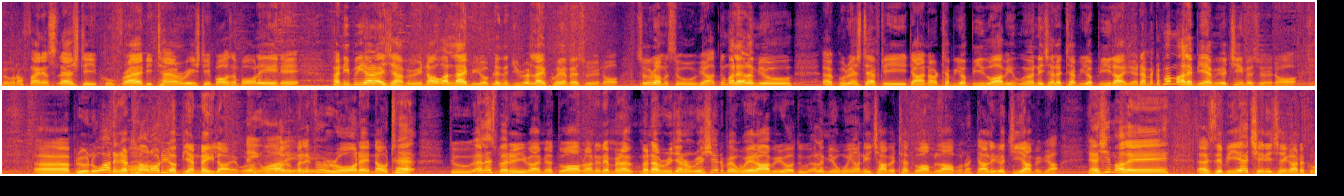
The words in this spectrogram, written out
မယ်ဗောနော် final slash တွေ cool fry ဒီ time reach တွေ bounce ball လေးတွေနဲ့ဖန်တီပေးရတဲ့အရာမျိုးတွေနောက်ကလိုက်ပြီးတော့ blender judo လိုက်ခွဲမယ်ဆိုရင်တော့စိုးတော့မစိုးဘူးဗျသူမှလည်းအဲ့လိုမျိုးအဲ golden step တွေဒါနောက်ထပ်ပြီးတော့ပြီးသွားပြီ win nature လည်းထပ်ပြီးတော့ပြီးလာပြီဒါပေမဲ့တစ်ဖက်မှာလည်းပြန်ပြီးတော့ကြည့်မယ်ဆိုရင်တော့အာ Bruno ကလည်းထောင်လောက်ထိတော့ပြန်နှိပ်လာတယ်ဗောနော် Malefic Raw နဲ့နောက်ထပ် သူ Alex Battery ပါများသွားမလားနည်းနည်း mana regeneration တွေပဲဝယ်ထားပြီးတော့သူအဲ့လိုမျိုး win on nature ပဲထပ်သွားမလားဗောနော်ဒါလေးတော့ကြည့်ရမယ်ဗျလက်ရှိမှာလည်း Zippy ရဲ့အခြေအနေချိန်ကတခု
